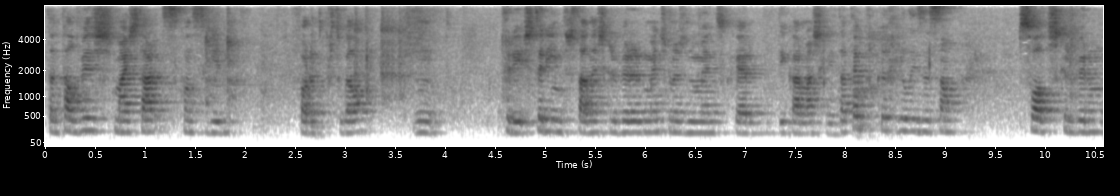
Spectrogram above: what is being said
Portanto, talvez mais tarde, se conseguir fora de Portugal, estaria interessada em escrever argumentos, mas no momento quero dedicar-me à escrita. Até porque a realização pessoal de, escrever um, de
